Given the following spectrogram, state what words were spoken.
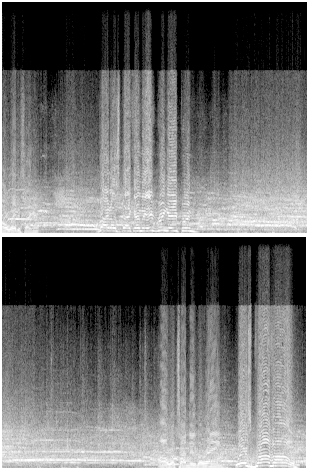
Oh, wait a second. Rhino's back on the ring apron. Oh, what's under the ring? Where's Bravo?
